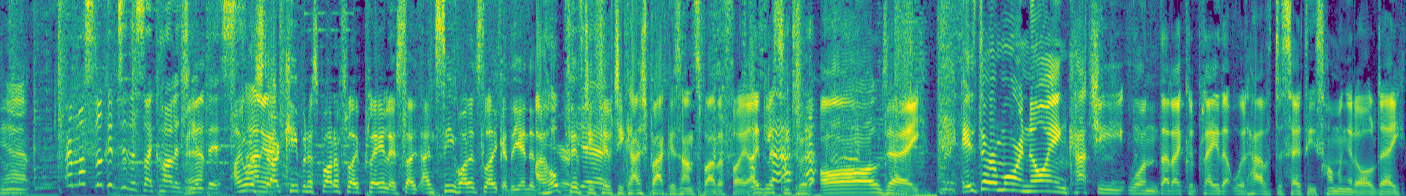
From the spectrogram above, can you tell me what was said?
Yeah. I must look into the psychology Yeah. of this. I'm going to Anyway. start keeping a Spotify playlist like, and see what it's like at the end of the I hope year. 50 50 cashback is on Spotify. I'd listen to it all day. Is there a more annoying, catchy one that I could play that would have the Southeast humming it all day?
